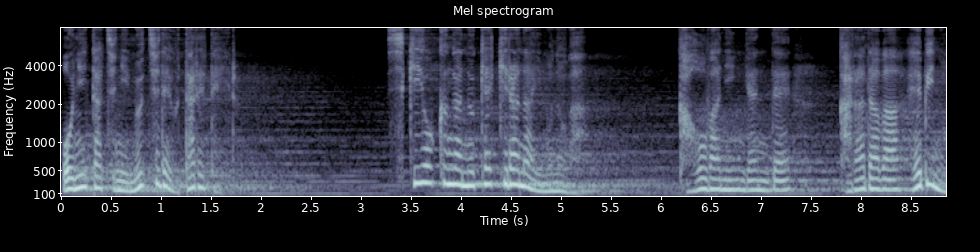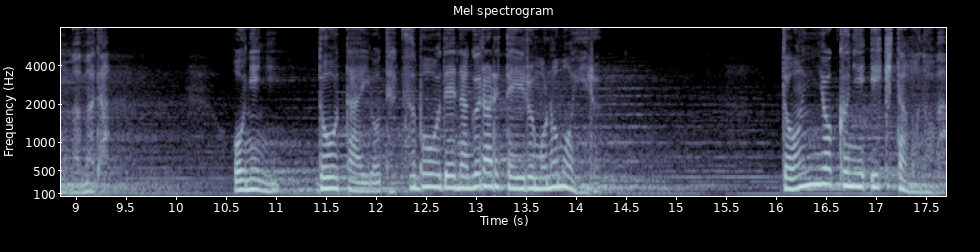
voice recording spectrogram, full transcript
鬼たちに鞭で打たれている。色欲が抜けきらない者は顔は人間で体は蛇のままだ。鬼に胴体を鉄棒で殴られている者もいる。貪欲に生きた者は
